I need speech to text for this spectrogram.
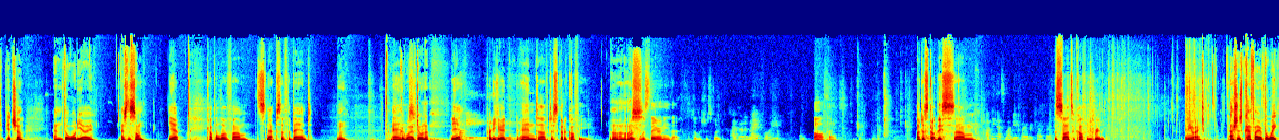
the picture and the audio as the song. Yep. Couple of um, snaps of the band. Hmm. And Good way of doing it. Yeah, pretty good. And I've just got a coffee. Oh, nice. Was, was there any of that delicious food? I got it made for you. Oh, thanks. I just got this. Um, Besides a coffee, really? Anyway, Ash's Cafe of the Week.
